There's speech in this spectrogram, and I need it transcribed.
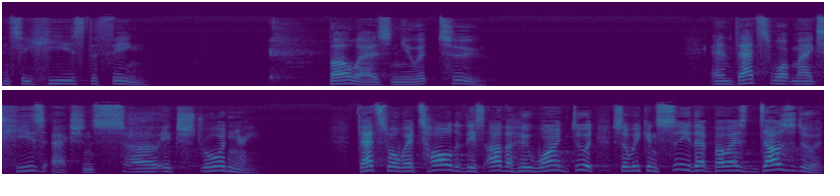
And see, here's the thing Boaz knew it too. And that's what makes his actions so extraordinary. That's why we're told of this other who won't do it, so we can see that Boaz does do it.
